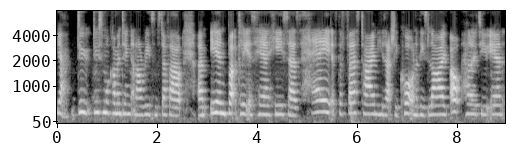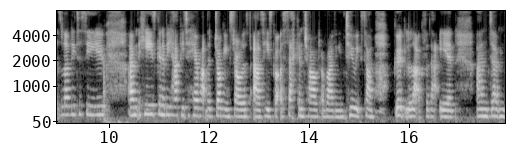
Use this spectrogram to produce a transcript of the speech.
yeah do do some more commenting and i'll read some stuff out um, ian buckley is here he says hey it's the first time he's actually caught one of these live oh hello to you ian it's lovely to see you um, he's going to be happy to hear about the jogging strollers as he's got a second child arriving in two weeks time good luck for that ian and um,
